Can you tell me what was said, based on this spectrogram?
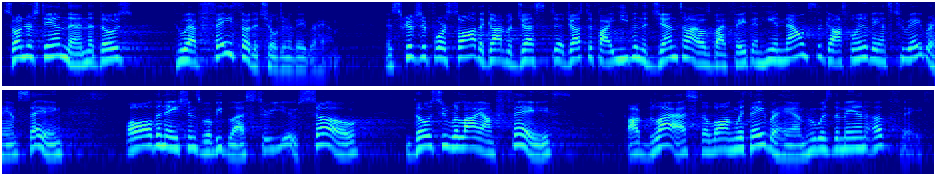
So understand then that those who have faith are the children of Abraham. As Scripture foresaw that God would just, uh, justify even the Gentiles by faith, and he announced the gospel in advance to Abraham, saying, All the nations will be blessed through you. So, those who rely on faith are blessed along with Abraham, who was the man of faith.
